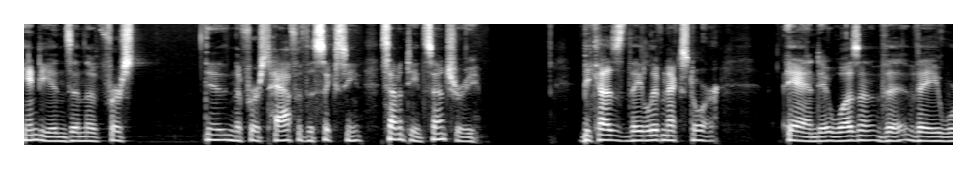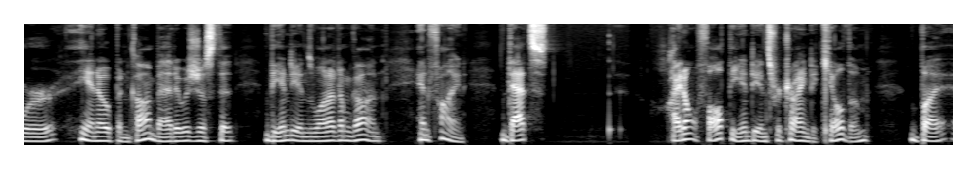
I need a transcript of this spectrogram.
Indians in the first in the first half of the 16th 17th century because they lived next door. And it wasn't that they were in open combat, it was just that the Indians wanted them gone. And fine. That's I don't fault the Indians for trying to kill them, but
